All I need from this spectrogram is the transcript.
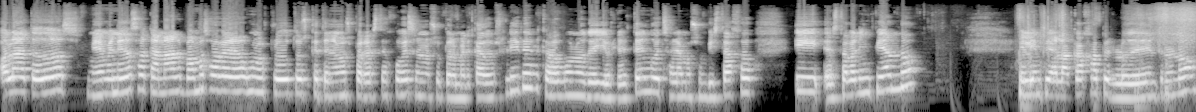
Hola a todos, bienvenidos al canal. Vamos a ver algunos productos que tenemos para este jueves en los supermercados Lidl, que alguno de ellos les tengo, echaremos un vistazo. Y estaba limpiando, he limpiado la caja, pero lo de dentro no.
